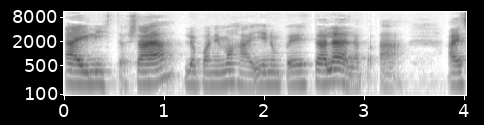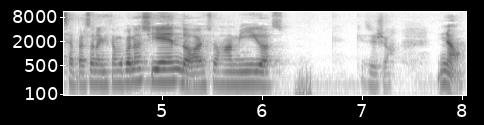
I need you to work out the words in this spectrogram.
ay, listo, ya lo ponemos ahí en un pedestal a, a esa persona que estamos conociendo, a esos amigos, qué sé yo. No.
